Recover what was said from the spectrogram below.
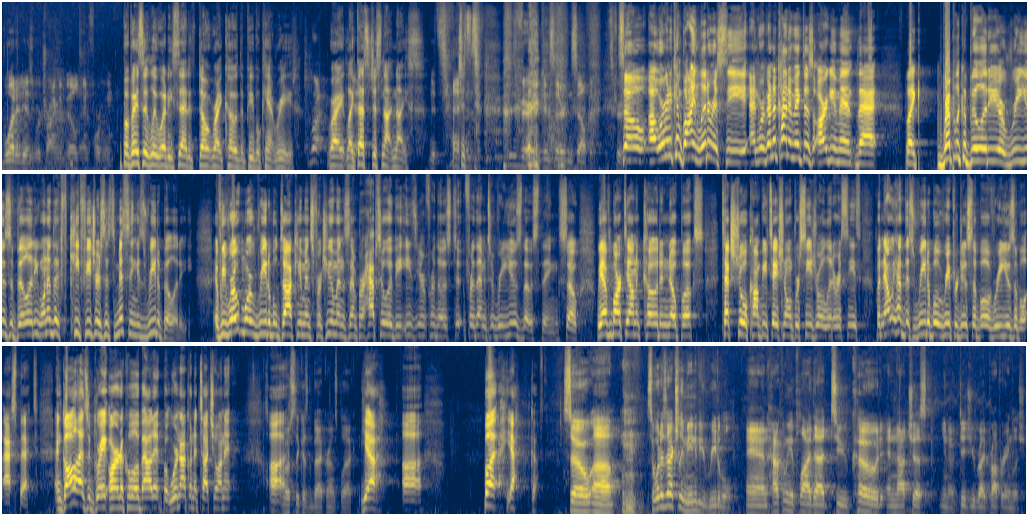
what it is we're trying to build and for whom. but basically, what he said is don't write code that people can't read, Right. right? Like Yeah. that's just not nice. It's, Just- it's very considered and selfish. It's true. So uh, we're going to combine literacy, and we're going to kind of make this argument that, like, replicability or reusability, one of the key features that's missing is readability. If we wrote more readable documents for humans, then perhaps it would be easier for, those to, for them to reuse those things. So we have markdown and code and notebooks, textual, computational, and procedural literacies, but now we have this readable, reproducible, reusable aspect. And Gall has a great article about it, but we're not going to touch on it. Uh, Mostly because the background's black. Yeah. Uh, but yeah, go. So, uh, so what does it actually mean to be readable, and how can we apply that to code and not just, you know, did you write proper English?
